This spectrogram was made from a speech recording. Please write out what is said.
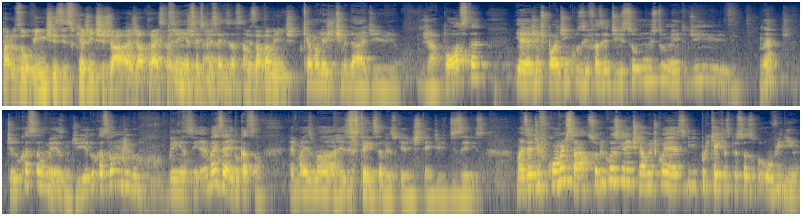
para os ouvintes isso que a gente já, já traz com a Sim, gente? essa né? especialização. Exatamente. Que é uma legitimidade já posta, e aí a gente pode, inclusive, fazer disso um instrumento de, né, de educação mesmo. De educação, não digo bem assim, é, mas é educação. É mais uma resistência mesmo que a gente tem de dizer isso. Mas é de conversar sobre coisas que a gente realmente conhece e por que, que as pessoas ouviriam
